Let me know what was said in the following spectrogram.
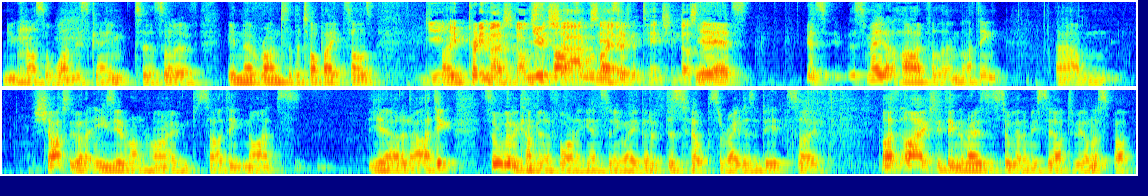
Newcastle Hmm. won this game to sort of in the run to the top eight. So I was Yeah, I- it pretty much know, knocks Newcastle the Sharks were my out of second- contention, doesn't yeah, it? it's it's it's made it hard for them. I think um, Sharks have got an easier run home, so I think Knights. Yeah, I don't know. I think it's all going to come down to for and against anyway, but it just helps the Raiders a bit. So I, I actually think the Raiders are still going to miss out, to be honest. But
